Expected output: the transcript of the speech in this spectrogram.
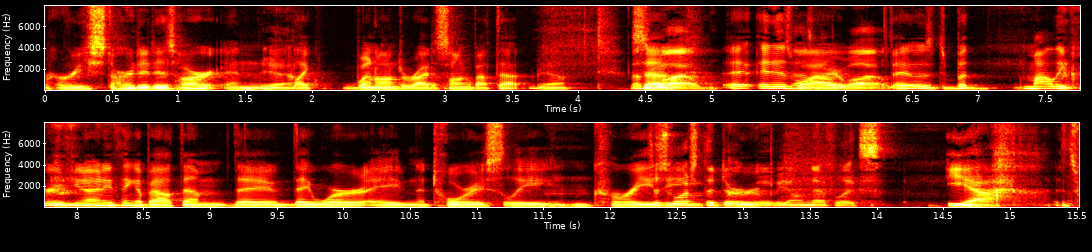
restarted his heart and Yeah. like went on to write a song about that. yeah. That's So, wild. It, it is That's wild. very wild. It was, but Motley Crue. if you know anything about them, they they were a notoriously crazy. Mm-hmm. Just watch the Dirt group. movie on Netflix. Yeah, it's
